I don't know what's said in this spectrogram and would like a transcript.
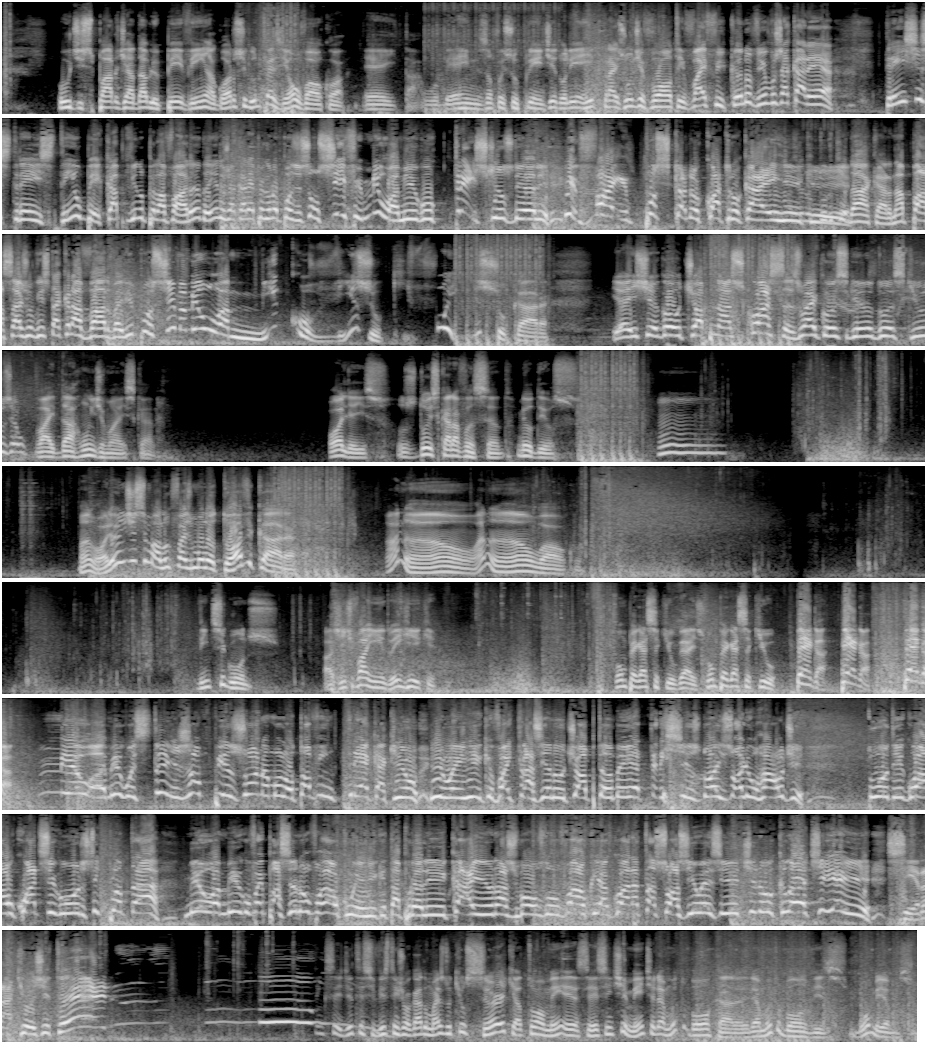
O disparo de AWP vem agora o segundo pezinho. Olha o Valco, ó. Eita, o BR Nizam foi surpreendido ali. Henrique traz um de volta e vai ficando vivo o Jacaré. 3x3, tem o backup vindo pela varanda ainda, o Jacaré pegando a posição safe, meu amigo, 3 kills dele e vai buscando 4k, Henrique. Tudo que dá, cara, na passagem o Viso tá cravado, vai vir por cima, meu amigo Viso, que foi isso, cara? E aí chegou o Chop nas costas, vai conseguindo duas kills, vai dar ruim demais, cara. Olha isso. Os dois caras avançando. Meu Deus. Hum. Mano, olha onde esse maluco faz molotov, cara. Ah, não. Ah, não, Valco. Vinte segundos. A gente vai indo, Henrique. Vamos pegar essa kill, guys. Vamos pegar essa kill. Pega, pega, pega! Meu amigo Stan já pisou na Molotov, entrega a kill. E o Henrique vai trazendo o chop também. É 3x2, olha o round. Tudo igual, 4 segundos, tem que plantar. Meu amigo vai passando o Valco. O Henrique tá por ali, caiu nas mãos do Valco e agora tá sozinho. Existe no clutch. E aí? Será que hoje tem? Tem que ser dito, esse Viz tem jogado mais do que o Sir, atualmente, recentemente, ele é muito bom, cara. Ele é muito bom, o Viz. Bom mesmo, assim.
